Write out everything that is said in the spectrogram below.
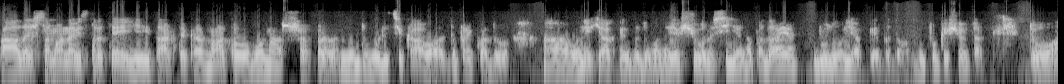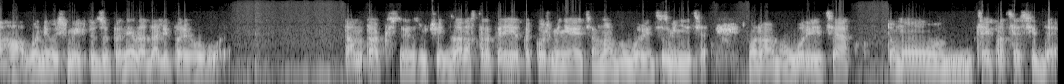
Але ж сама навіть стратегія і тактика НАТО, вона ж е, ну доволі цікава. До прикладу, у них як вибудовано, якщо Росія нападає було як вибудовано, ну поки що так. То ага, вони ось ми їх тут зупинили, а далі переговори. Там так звучить. Зараз стратегія також міняється, вона обговорюється, змінюється. Вона обговорюється, тому цей процес іде.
